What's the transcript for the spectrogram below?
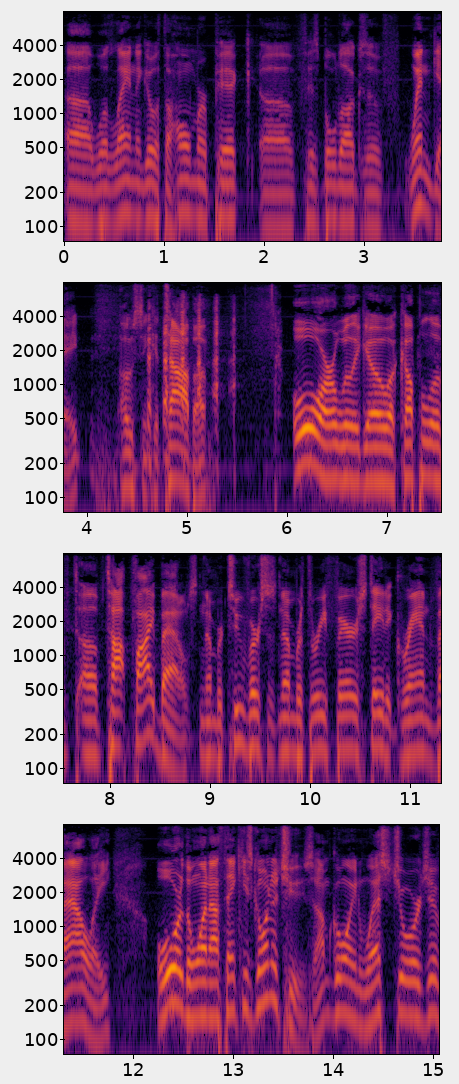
uh, will Landon go with the homer pick of his Bulldogs of Wingate hosting Catawba, or will he go a couple of, of top five battles, number two versus number three, Ferris State at Grand Valley? or the one I think he's going to choose. I'm going West Georgia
